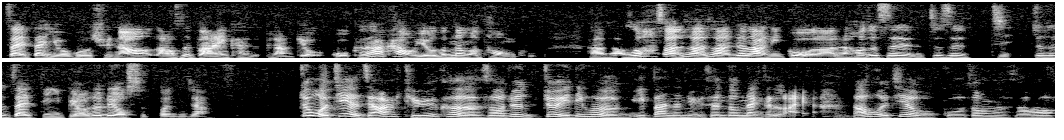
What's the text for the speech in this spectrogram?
再再游过去。然后老师本来一开始不想给我过，可是他看我游的那么痛苦。然后想说 算了算了算了，就让你过了。然后就是就是几就是在低标就六十分这样子。就我记得，只要是体育课的时候，就就一定会有一半的女生都那个来啊。然后我记得我国中的时候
